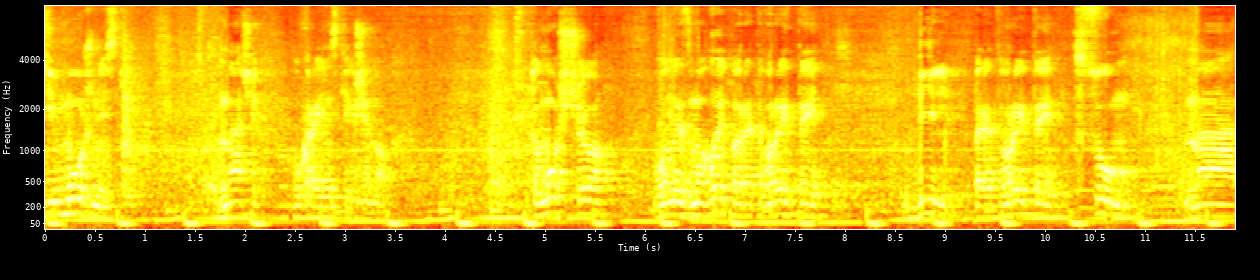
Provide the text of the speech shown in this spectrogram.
і мужністю наших українських жінок. Тому що вони змогли перетворити біль, перетворити сум на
